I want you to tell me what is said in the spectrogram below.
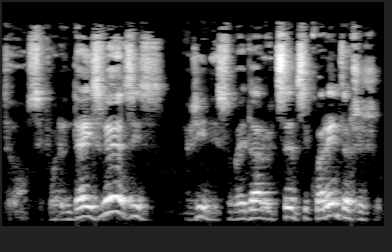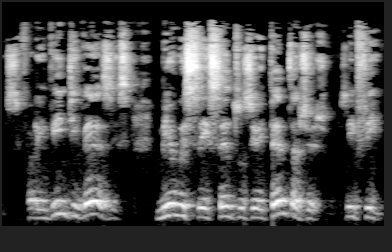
Então, se forem 10 vezes, imagine, isso vai dar 840 jejuns. Se forem 20 vezes, 1680 jejuns, enfim.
